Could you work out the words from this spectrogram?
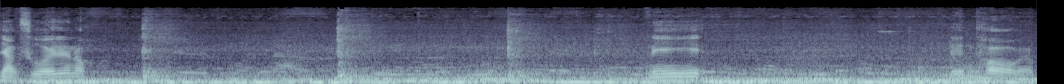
อย่างสวยเลยเนาะ ท่อแบบ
